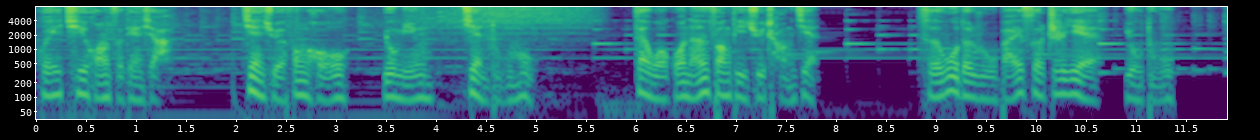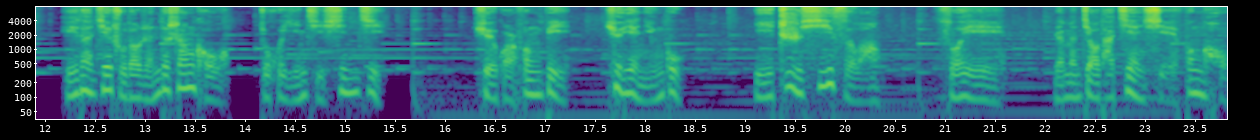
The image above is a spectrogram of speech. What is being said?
回七皇子殿下，见血封喉。又名箭毒木，在我国南方地区常见。此物的乳白色汁液有毒，一旦接触到人的伤口，就会引起心悸、血管封闭、血液凝固，以窒息死亡。所以，人们叫它见血封喉。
